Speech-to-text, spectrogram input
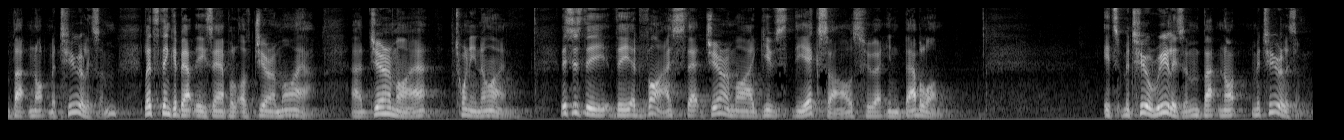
but not materialism, let's think about the example of Jeremiah. Uh, Jeremiah 29. This is the, the advice that Jeremiah gives the exiles who are in Babylon. It's material realism but not materialism.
